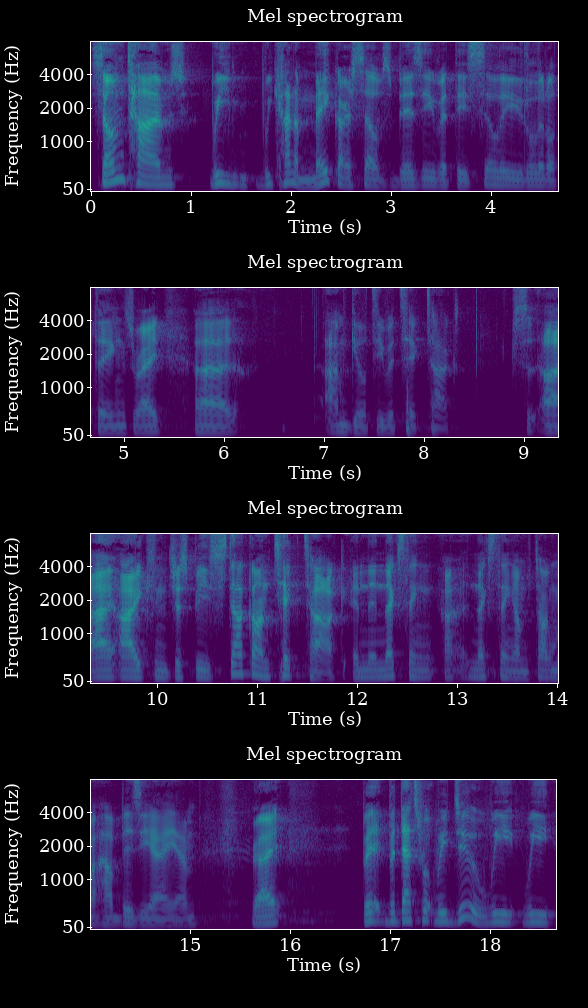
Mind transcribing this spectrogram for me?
Sometimes we we kind of make ourselves busy with these silly little things, right? Uh, I'm guilty with TikTok. So I, I can just be stuck on TikTok, and then next thing, uh, next thing I'm talking about how busy I am, right? But but that's what we do. We we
